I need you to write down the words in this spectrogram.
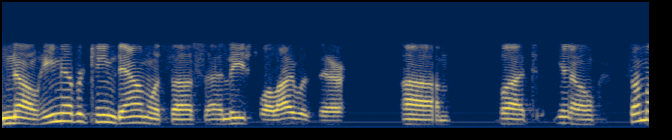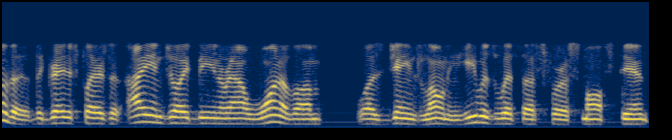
No, he never came down with us, at least while I was there. Um, but, you know, some of the, the greatest players that I enjoyed being around, one of them was James Loney. He was with us for a small stint.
